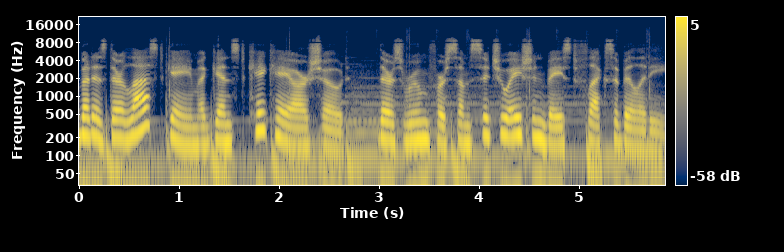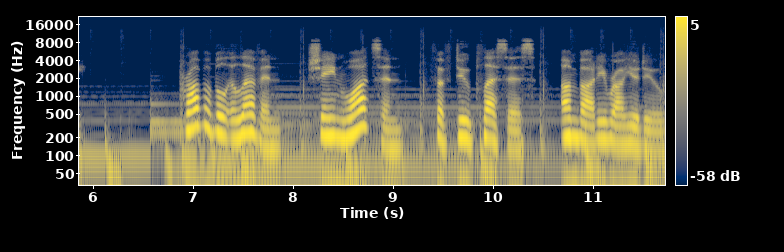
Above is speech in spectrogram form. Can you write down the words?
But as their last game against KKR showed, there's room for some situation-based flexibility. Probable 11, Shane Watson, Faf du Plessis, Ambati Rayudu,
